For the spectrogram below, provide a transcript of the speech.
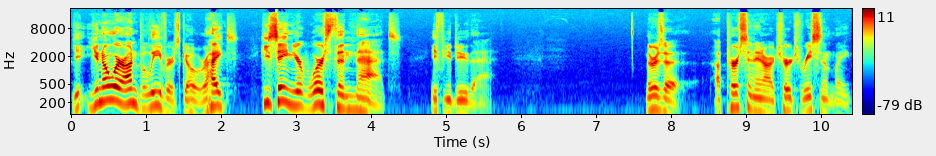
You, you know where unbelievers go, right? He's saying you're worse than that if you do that. There was a, a person in our church recently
